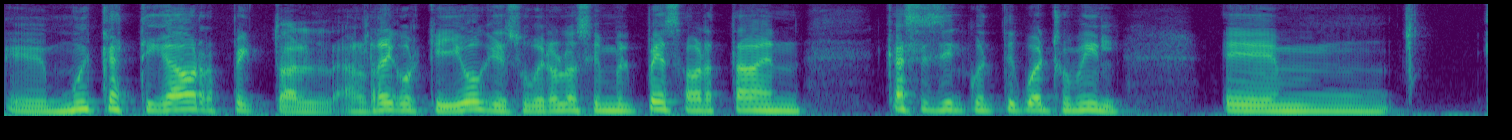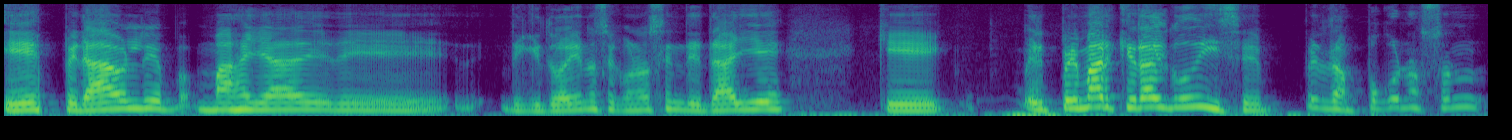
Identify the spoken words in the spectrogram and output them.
eh, muy castigado respecto al, récord que llegó, que superó los 100 mil pesos, ahora estaba en casi 54 mil. Em, es esperable, más allá de, que todavía no se conoce en detalle, que el premarket algo dice, pero tampoco no son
